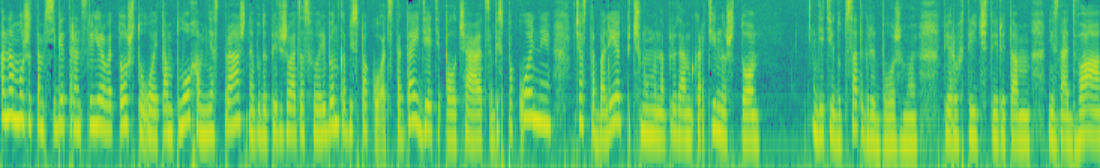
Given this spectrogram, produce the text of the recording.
она может там себе транслировать то, что, ой, там плохо, мне страшно, я буду переживать за своего ребенка, беспокоиться. Тогда и дети получаются беспокойные, часто болеют, почему мы наблюдаем картину, что Дети идут в сад и говорят, боже мой, первых 3-4, там, не знаю, 2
